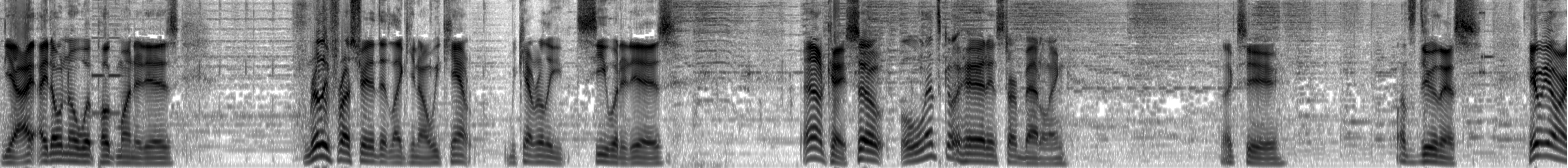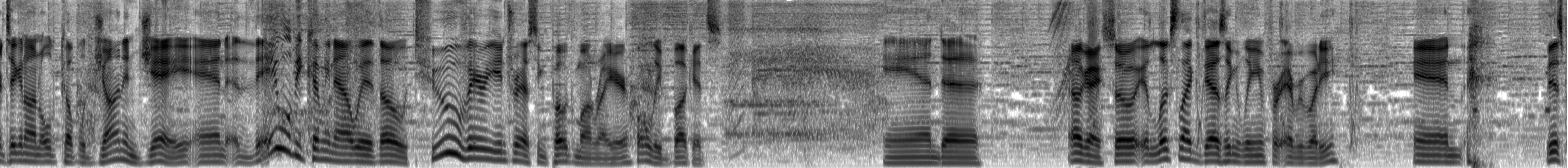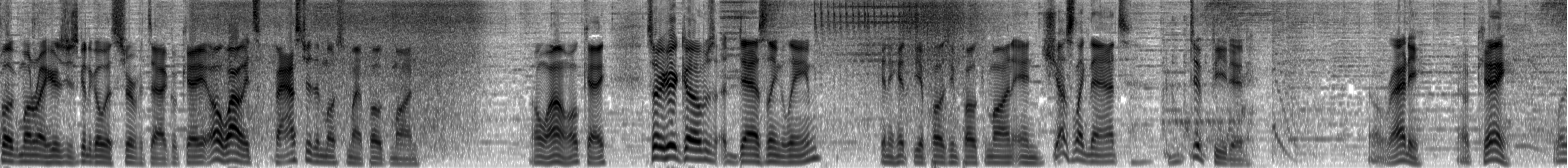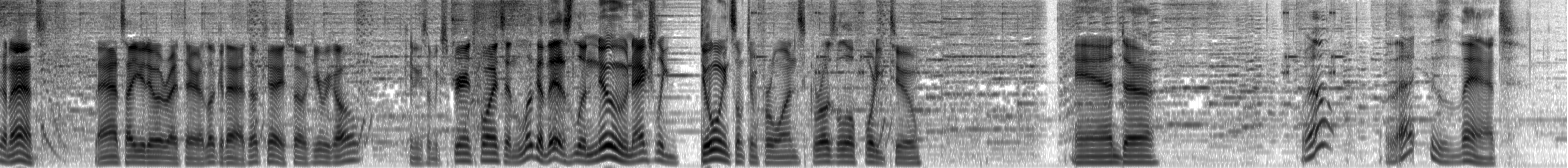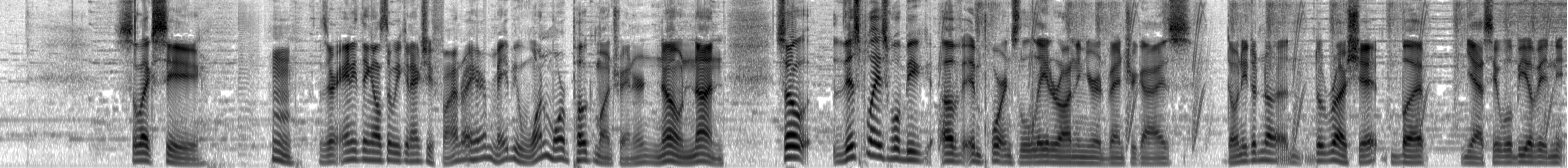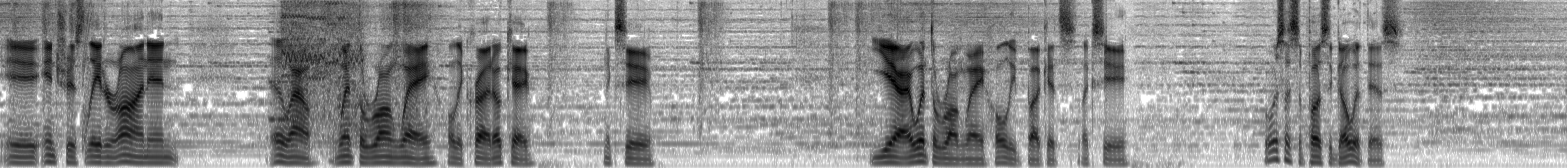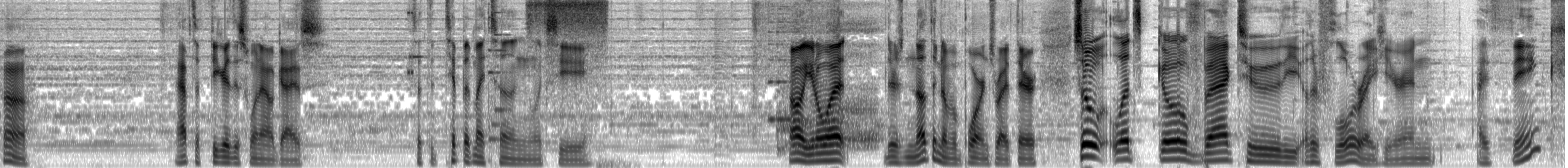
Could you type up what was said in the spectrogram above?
Yeah, I, I don't know what Pokemon it is. I'm really frustrated that like you know we can't we can't really see what it is. Okay, so let's go ahead and start battling. Let's see. Let's do this. Here we are taking on old couple John and Jay, and they will be coming out with, oh, two very interesting Pokemon right here. Holy buckets. And, uh, okay, so it looks like Dazzling Gleam for everybody. And this Pokemon right here is just going to go with Surf Attack, okay? Oh, wow, it's faster than most of my Pokemon. Oh, wow, okay. So here comes a Dazzling Gleam. Gonna hit the opposing Pokemon, and just like that, defeated. Alrighty. Okay. Look at that. That's how you do it right there. Look at that. Okay, so here we go. Getting some experience points. And look at this. Lanoon actually doing something for once. Grows a little 42. And, uh... Well, that is that. So let's see. Hmm. Is there anything else that we can actually find right here? Maybe one more Pokemon trainer. No, none. So this place will be of importance later on in your adventure, guys. Don't need to, to rush it, but yes, it will be of in, interest later on. And oh wow, went the wrong way. Holy crud! Okay, let's see. Yeah, I went the wrong way. Holy buckets. Let's see. Where was I supposed to go with this? Huh. I have to figure this one out, guys. It's at the tip of my tongue. Let's see. Oh, you know what? there's nothing of importance right there. So let's go back to the other floor right here. And I think...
